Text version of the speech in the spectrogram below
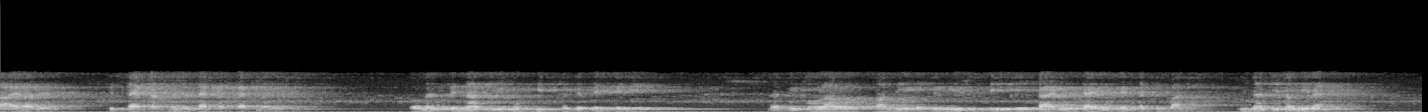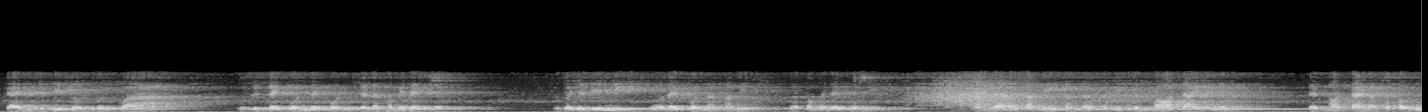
ตายแล้วเนี่ยจุดแตกหักมันจะแตกหักแบบไหนตรงนั้นเป็นหน้าที่ของจิตก็จะเป็นไปเองหน้าที่ของเราตอนนี้ก็คือมีสติรู้กายรู้ใจลงเป็นปัจจุบัน มีหน้าที่เท่านี้แหละ ใจมันจะดิ้นรนค้นคว้า รู้สึกได้ผลได้ผลเสร็จแล้วก็ไม่ได้ผลมันก็จะดิ้นอีกก็ได้ผลนะคราวนี้แล้วก็ไม่ได้ผลทำแล้วทำอีกทำแล้วทำอีกจนท้อใจเลยนะแต่ท้อใจแล้วก็ต้องดู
